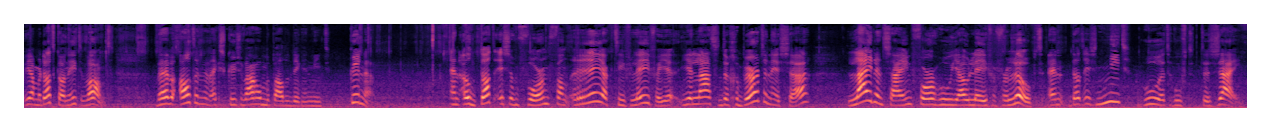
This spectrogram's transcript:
ja, maar dat kan niet, want. We hebben altijd een excuus waarom bepaalde dingen niet kunnen. En ook dat is een vorm van reactief leven. Je, je laat de gebeurtenissen leidend zijn voor hoe jouw leven verloopt. En dat is niet hoe het hoeft te zijn.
